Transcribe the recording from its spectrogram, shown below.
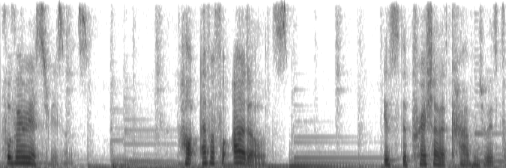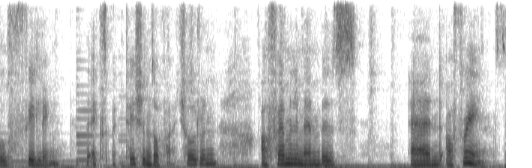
for various reasons. However, for adults, it's the pressure that comes with fulfilling the expectations of our children, our family members, and our friends.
